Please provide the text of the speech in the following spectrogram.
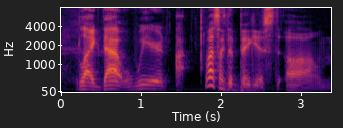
like that weird. I, Well, that's like the biggest um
